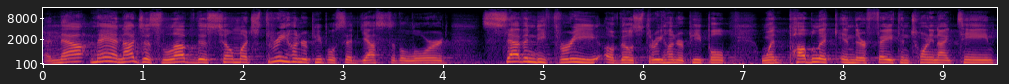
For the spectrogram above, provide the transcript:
And now, man, I just love this so much. 300 people said yes to the Lord. 73 of those 300 people went public in their faith in 2019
